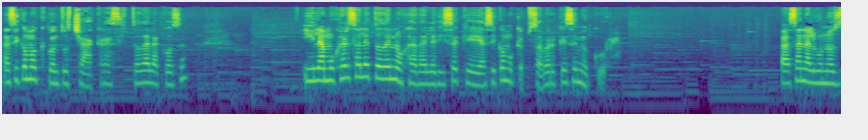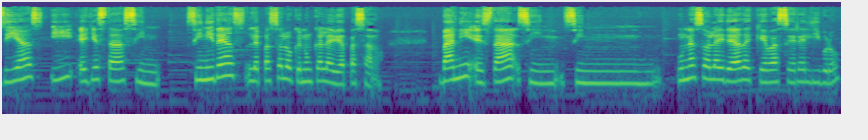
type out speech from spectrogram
así como que con tus chakras y toda la cosa. Y la mujer sale toda enojada y le dice que así como que pues a ver qué se me ocurre. Pasan algunos días y ella está sin sin ideas, le pasa lo que nunca le había pasado. Bunny está sin, sin una sola idea de qué va a ser el libro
